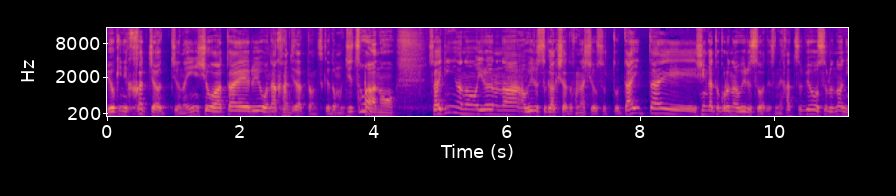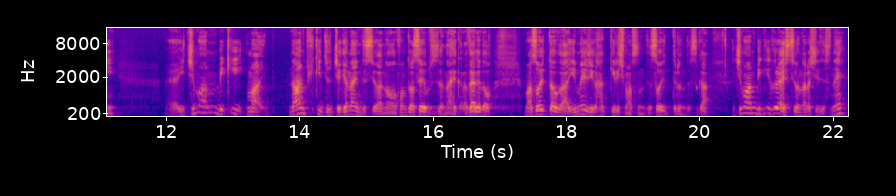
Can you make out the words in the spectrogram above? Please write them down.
病気にかかっちゃうっていうような印象を与えるような感じだったんですけども実はあの最近あのいろいろなウイルス学者と話をすると大体新型コロナウイルスはですね発病するのに1万匹まあ何匹って言っちゃいけないんですよあの本当は生物じゃないからだけど、まあ、そういった方がイメージがはっきりしますんでそう言ってるんですが1万匹ぐらい必要ならしいですね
